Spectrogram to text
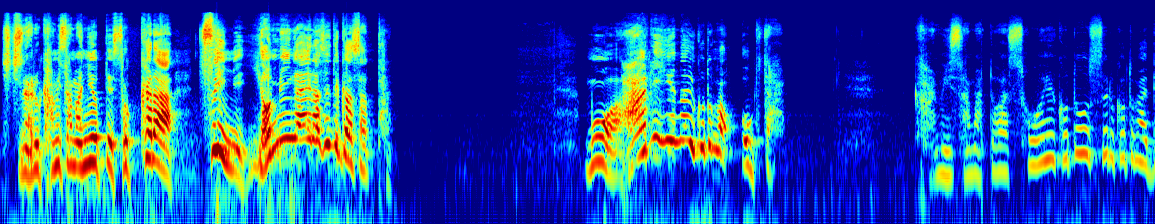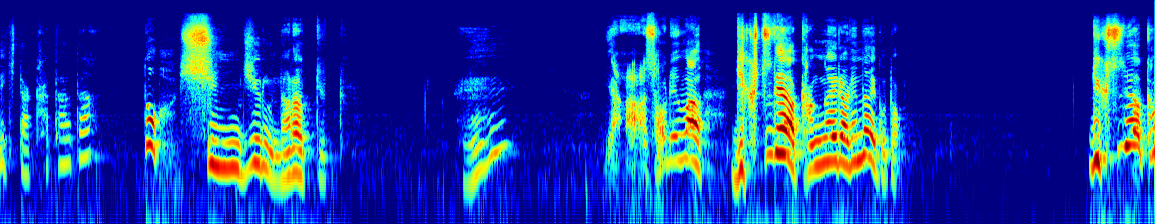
父なる神様によってそこからついによみがえらせてくださった。もうありえないことが起きた。神様とはそういうことをすることができた方だと信じるならって言ってる。え？ー、いやそれは理屈では考えられないこと。理屈では考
